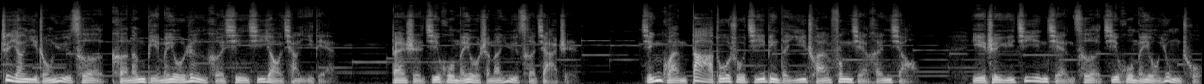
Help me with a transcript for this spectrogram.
这样一种预测可能比没有任何信息要强一点。但是几乎没有什么预测价值。尽管大多数疾病的遗传风险很小，以至于基因检测几乎没有用处，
